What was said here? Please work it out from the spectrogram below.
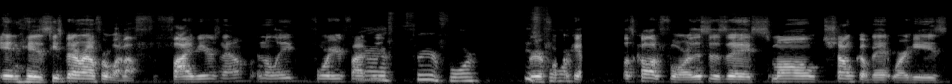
in his he's been around for what about five years now in the league? Four years five Uh, years three or four. He's three or four okay. Let's call it four. This is a small chunk of it where he's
